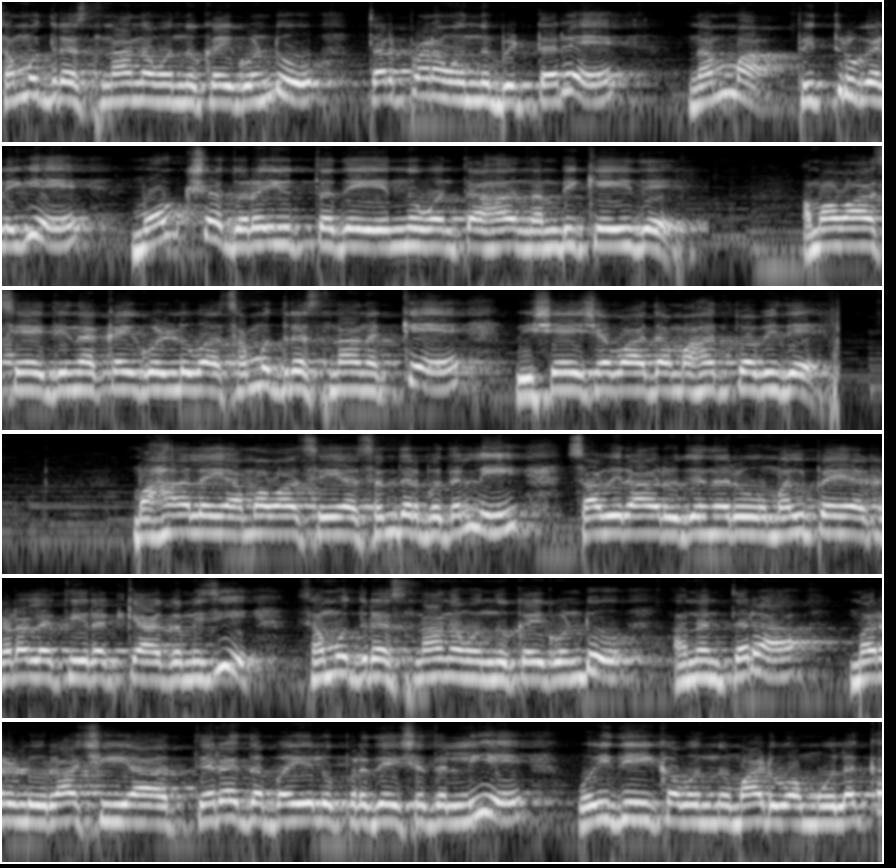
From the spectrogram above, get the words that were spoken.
ಸಮುದ್ರ ಸ್ನಾನವನ್ನು ಕೈಗೊಂಡು ತರ್ಪಣವನ್ನು ಬಿಟ್ಟರೆ ನಮ್ಮ ಪಿತೃಗಳಿಗೆ ಮೋಕ್ಷ ದೊರೆಯುತ್ತದೆ ಎನ್ನುವಂತಹ ನಂಬಿಕೆ ಇದೆ. ಅಮಾವಾಸ್ಯೆಯ ದಿನ ಕೈಗೊಳ್ಳುವ ಸಮುದ್ರ ಸ್ನಾನಕ್ಕೆ ವಿಶೇಷವಾದ ಮಹತ್ವವಿದೆ. ಮಹಾಲಯ ಅಮಾವಾಸ್ಯೆಯ ಸಂದರ್ಭದಲ್ಲಿ ಸಾವಿರಾರು ಜನರು ಮಲ್ಪೆಯ ಕಡಲ ತೀರಕ್ಕೆ ಆಗಮಿಸಿ ಸಮುದ್ರ ಸ್ನಾನವನ್ನು ಕೈಗೊಂಡು ಅನಂತರ ಮರಳು ರಾಶಿಯ ತೆರೆದ ಬಯಲು ಪ್ರದೇಶದಲ್ಲಿಯೇ ವೈದಿಕವನ್ನು ಮಾಡುವ ಮೂಲಕ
